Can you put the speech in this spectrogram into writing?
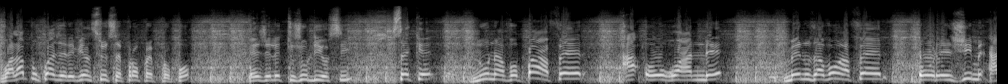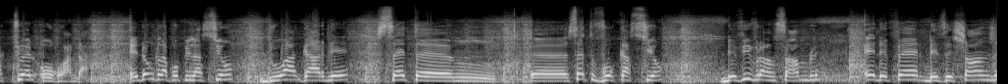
Voilà pourquoi je reviens sur ses propres propos. Et je l'ai toujours dit aussi, c'est que nous n'avons pas affaire à, aux Rwandais, mais nous avons affaire au régime actuel au Rwanda. Et donc la population doit garder cette, euh, euh, cette vocation de vivre ensemble et de faire des échanges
